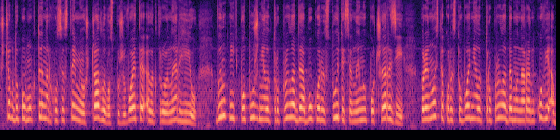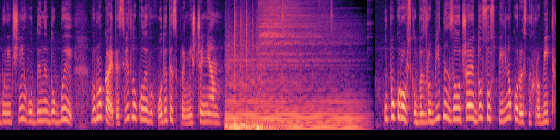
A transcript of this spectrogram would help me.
Щоб допомогти енергосистемі ощадливо споживайте електроенергію. Вимкніть потужні електроприлади або користуйтеся ними по черзі. Переносьте користування електроприладами на ранкові або нічні години доби. Вимикайте світло, коли виходите з приміщення. У Покровську безробітних залучають до суспільно корисних робіт.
